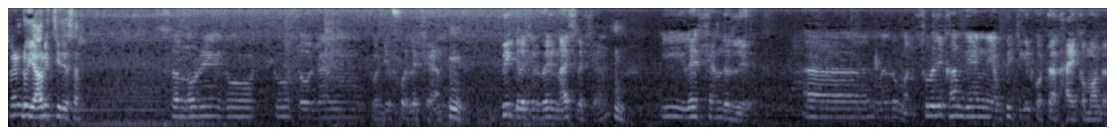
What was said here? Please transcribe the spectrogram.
ಟ್ರೆಂಡು ಯಾವ ರೀತಿ ಇದೆ ಸರ್? ಸರ್ ನೋಡಿ ಇದು two thousand twenty four election big election very nice election. ಈ ಎಲೆಕ್ಷನ್ದಲ್ಲಿ ಮನ್ಸೂರ್ ಅಲಿ ಖಾನ್ಗೆ ಏನು ಎಂ ಪಿ ಟಿಕೆಟ್ ಕೊಟ್ಟಾರ high command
